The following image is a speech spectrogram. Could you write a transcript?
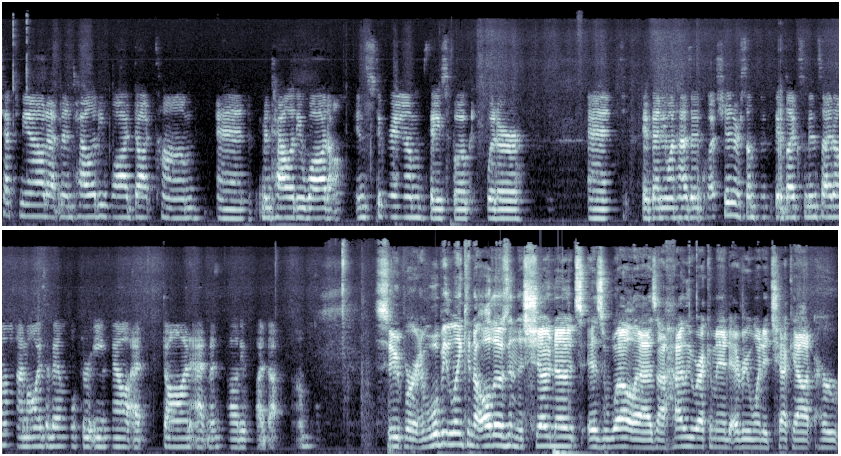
check me out at mentalitywod.com and mentalitywod on Instagram, Facebook, Twitter, and if anyone has a question or something they'd like some insight on, I'm always available through email at dawn at mentalitywod.com. Super. And we'll be linking to all those in the show notes, as well as I highly recommend everyone to check out her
